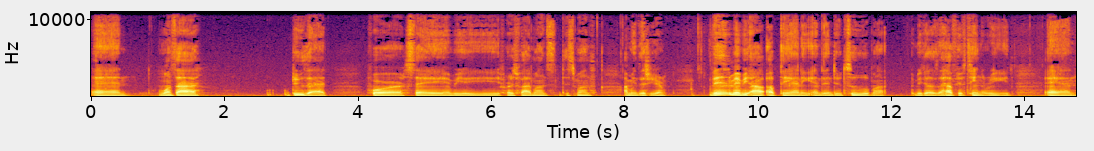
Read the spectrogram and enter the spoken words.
and once I do that, for say maybe first five months this month. I mean this year. Then maybe I'll up the ante and then do two a month because I have fifteen to read, and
